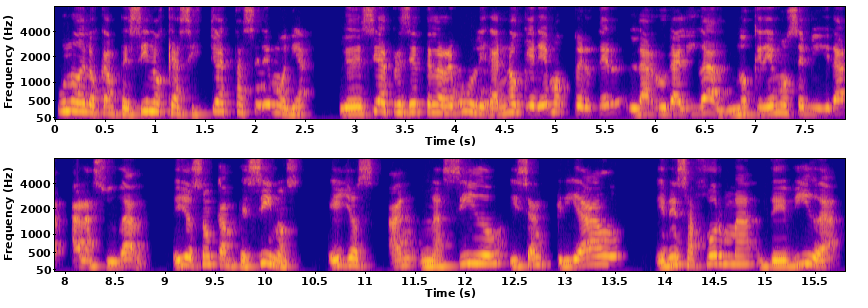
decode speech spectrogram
Uno de los campesinos que asistió a esta ceremonia le decía al presidente de la República, no queremos perder la ruralidad, no queremos emigrar a la ciudad, ellos son campesinos, ellos han nacido y se han criado en esa forma de vida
